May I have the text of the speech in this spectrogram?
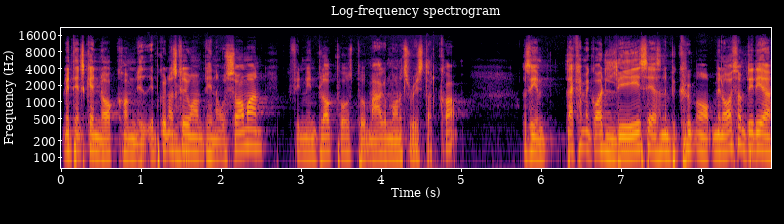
men den skal nok komme ned. Jeg begynder at skrive om det hen over sommeren, finde min blogpost på marketmonitorist.com, og så jamen, der kan man godt læse, jeg er sådan bekymret om, men også om det der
